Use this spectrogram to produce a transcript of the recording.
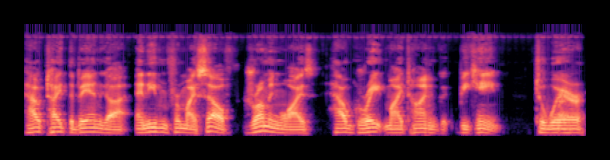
how tight the band got, and even for myself, drumming wise, how great my time became to where right.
